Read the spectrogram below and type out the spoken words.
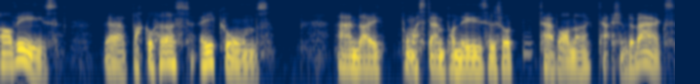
are these. They're Bucklehurst acorns. And I put my stamp on these, a little tab on, and attach them to bags.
